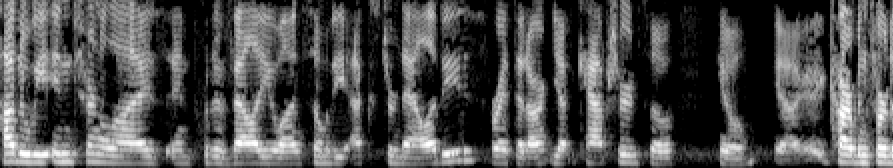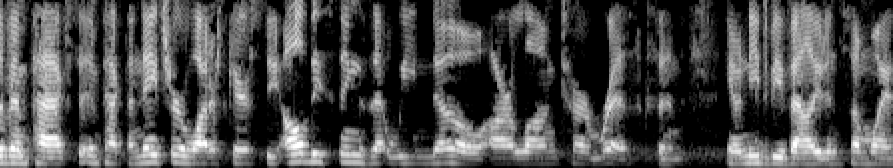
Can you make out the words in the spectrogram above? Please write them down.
how do we internalize and put a value on some of the externalities, right, that aren't yet captured. So, you know, carbon sort of impact, impact on nature, water scarcity, all these things that we know are long-term risks and you know need to be valued in some way.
